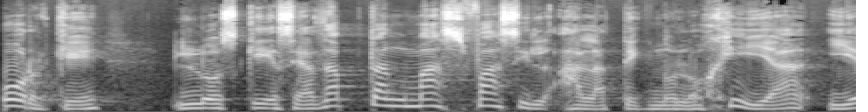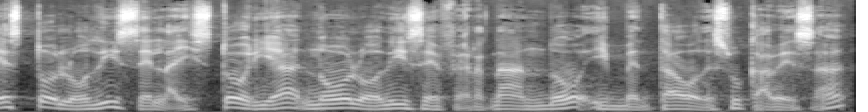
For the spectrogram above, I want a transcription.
Porque los que se adaptan más fácil a la tecnología, y esto lo dice la historia, no lo dice Fernando, inventado de su cabeza,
